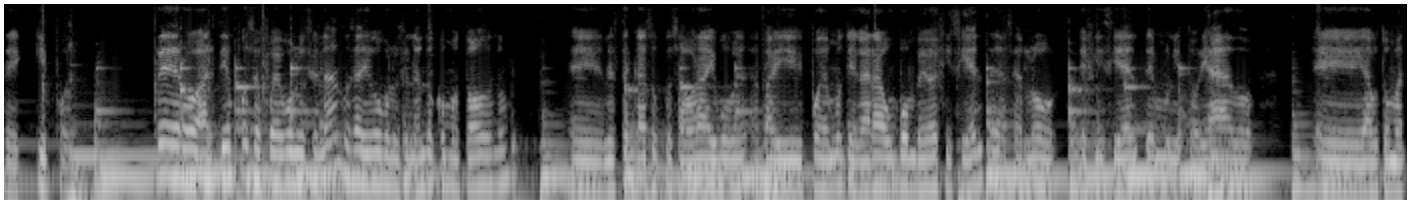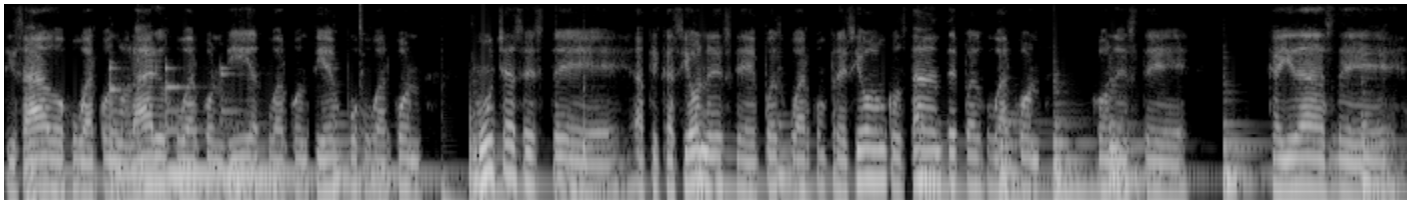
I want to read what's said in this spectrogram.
de, equipos. Pero al tiempo se fue evolucionando, se ha ido evolucionando como todo, ¿no? Eh, en este caso, pues ahora ahí, ahí, podemos llegar a un bombeo eficiente, hacerlo eficiente, monitoreado, eh, automatizado, jugar con horarios, jugar con días, jugar con tiempo, jugar con muchas este, aplicaciones, puedes jugar con presión constante, puedes jugar con con este caídas de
